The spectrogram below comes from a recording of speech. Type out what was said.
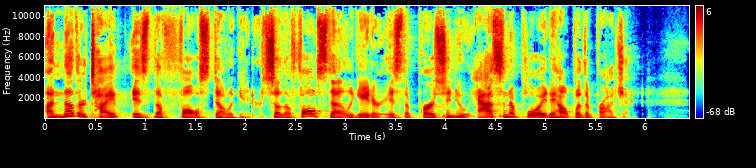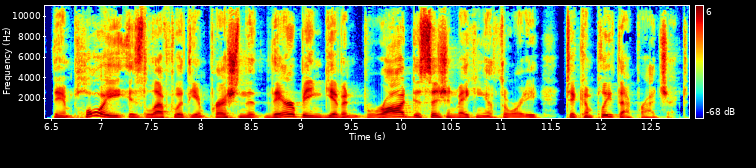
Another type is the false delegator. So, the false delegator is the person who asks an employee to help with a project. The employee is left with the impression that they're being given broad decision making authority to complete that project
